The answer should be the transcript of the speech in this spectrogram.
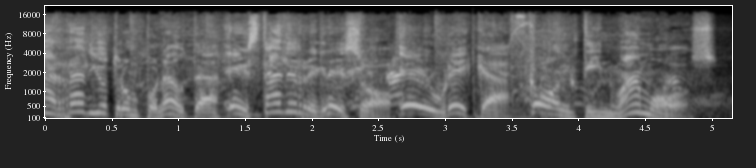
Radio tromponauta está de regreso. Eureka, continuamos.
